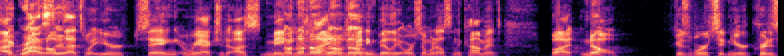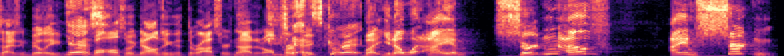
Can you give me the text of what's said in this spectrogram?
I, perfect I don't know if that's what you're saying in reaction to us, maybe No, no, no, kind no, of no. defending Billy or someone else in the comments, but no. Because we're sitting here criticizing Billy Yes. while also acknowledging that the roster is not at all perfect. Yes, correct. But you know what I am certain of? I am certain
